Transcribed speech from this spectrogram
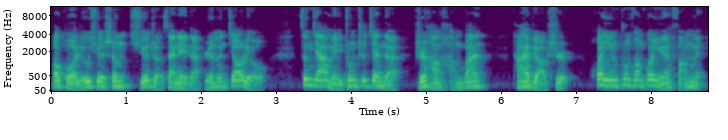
包括留学生、学者在内的人文交流，增加美中之间的直航航班。他还表示，欢迎中方官员访美。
